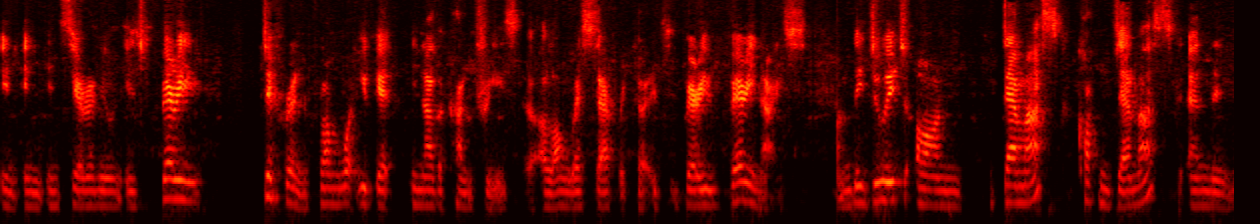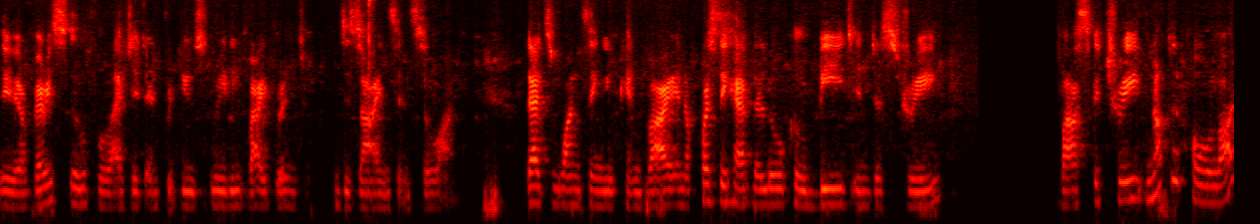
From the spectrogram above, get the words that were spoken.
in, in, in Sierra Leone is very different from what you get in other countries uh, along West Africa. It's very, very nice. Um, they do it on damask, cotton damask, and they, they are very skillful at it and produce really vibrant designs and so on that's one thing you can buy. And of course, they have the local bead industry, basketry, not a whole lot.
